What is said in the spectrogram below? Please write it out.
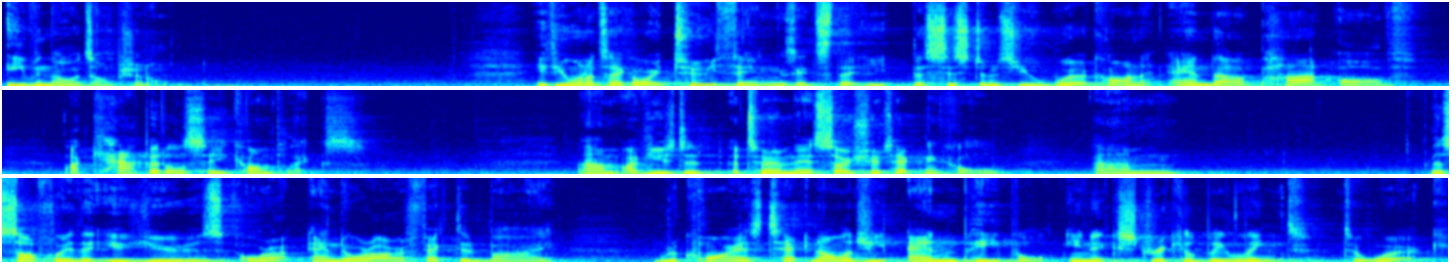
even though it's optional. If you want to take away two things, it's that the systems you work on and are part of are capital C complex. Um, I've used a, a, term there, socio-technical. Um, the software that you use or, and or are affected by requires technology and people inextricably linked to work.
